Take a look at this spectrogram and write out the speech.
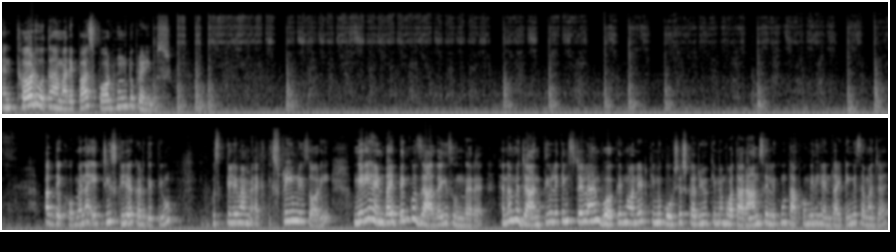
and third होता है हमारे पास फॉर होम टू प्रोड्यूस देखो, मैं ना एक चीज़ क्लियर कर देती हूँ। उसके लिए मैम एक्सट्रीमली सॉरी मेरी हैंड राइटिंग कुछ ज़्यादा ही सुंदर है। है ना, मैं जानती हूँ, लेकिन still I am working on it कि मैं कोशिश कर रही हूँ कि मैं बहुत आराम से लिखूँ तो आपको मेरी हैंड राइटिंग भी समझ आए।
